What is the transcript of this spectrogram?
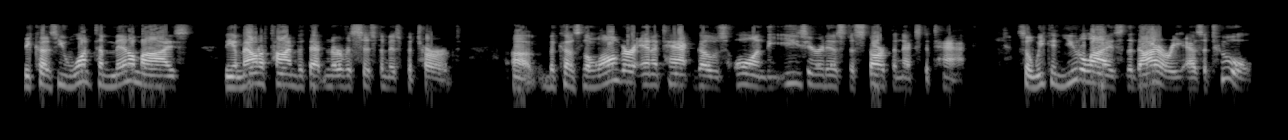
because you want to minimize the amount of time that that nervous system is perturbed. Uh, because the longer an attack goes on, the easier it is to start the next attack. So we can utilize the diary as a tool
